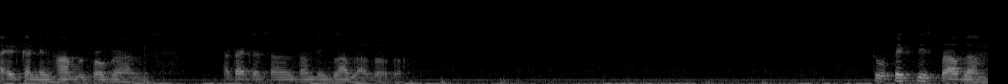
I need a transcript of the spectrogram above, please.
I had contain harmful programs attackers something blah blah blah blah. To fix this problem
